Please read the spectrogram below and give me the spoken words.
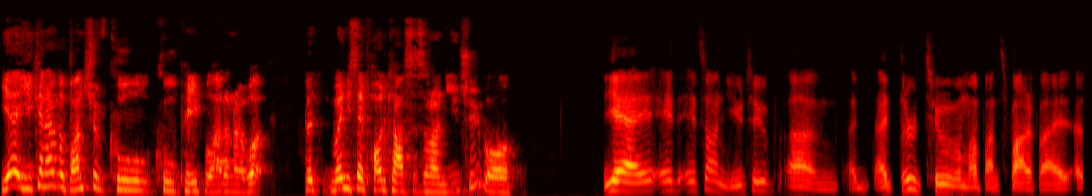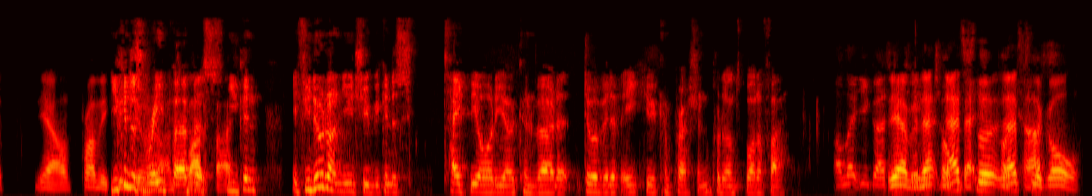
Yeah, you can have a bunch of cool cool people. I don't know what, but when you say podcast, is it on YouTube or? Yeah, it, it, it's on YouTube. Um, I, I threw two of them up on Spotify. Uh, yeah, I'll probably You can just doing it on repurpose. You can if you do it on YouTube, you can just take the audio, convert it, do a bit of EQ compression, put it on Spotify. I'll let you guys. Yeah, but that that's the that's the goal.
